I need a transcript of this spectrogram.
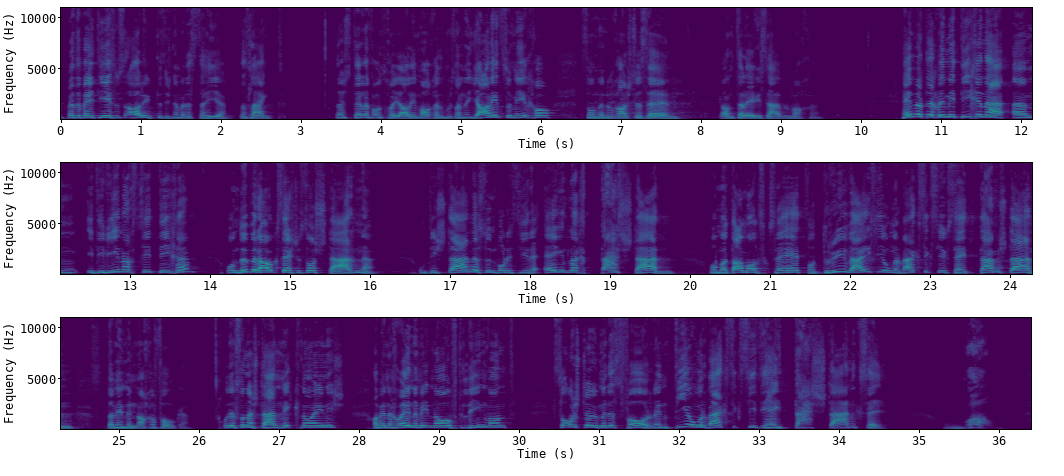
wenn ihr wollt Jesus anrufen, das ist nicht mehr das hier. Das längt. Das ist das Telefon, das können alle machen. Du musst dann ja nicht zu mir kommen, sondern du kannst das äh, ganz alleine selber machen. Haben wir ein bisschen mit reinnehmen, ähm, in die Weihnachtszeit rein. Und überall siehst du so Sterne. Und die Sterne symbolisieren eigentlich den Stern, den man damals gesehen hat, wo drei Weise unterwegs waren und gesagt diesem Stern, da müssen wir nachfolgen. Auf so einen Stern mitgenommen ist, aber ich habe einen mitgenommen auf der Leinwand. So stelle ich mir das vor, wenn die unterwegs waren, die haben diesen Stern gesehen. Wow!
